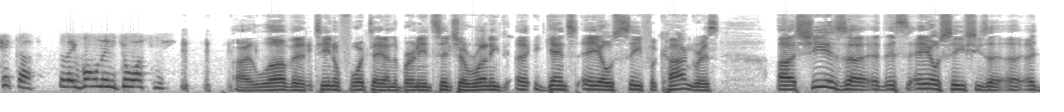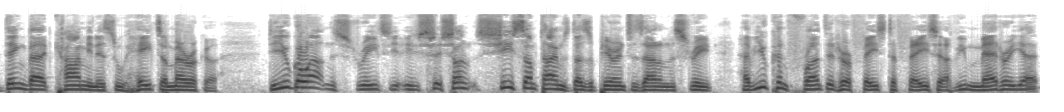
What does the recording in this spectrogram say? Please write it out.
kicker, so they won't endorse me. I love it. Tina Forte on the Bernie and Sid show running uh, against AOC for Congress. Uh, she is uh, this AOC. She's a, a, dingbat communist who hates America. Do you go out in the streets? She sometimes does appearances out on the street. Have you confronted her face to face? Have you met her yet?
